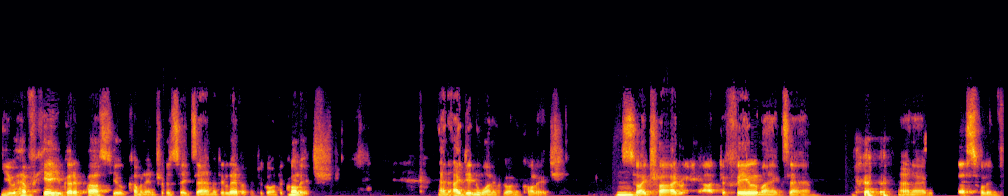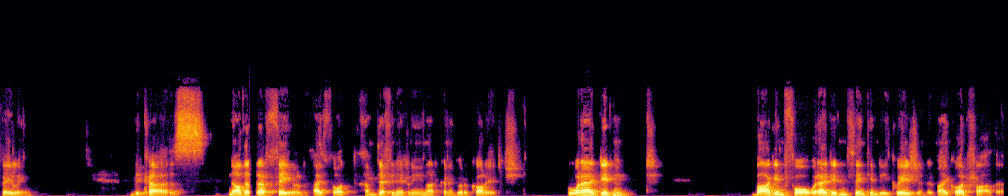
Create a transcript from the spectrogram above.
you have here, you've got to pass your common entrance exam at 11 to go into college. And I didn't want to go to college. Mm. So I tried really hard to fail my exam, and I was successful in failing. Because now that I've failed, I thought I'm definitely not going to go to college. But what I didn't bargain for, what I didn't think in the equation, that my godfather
